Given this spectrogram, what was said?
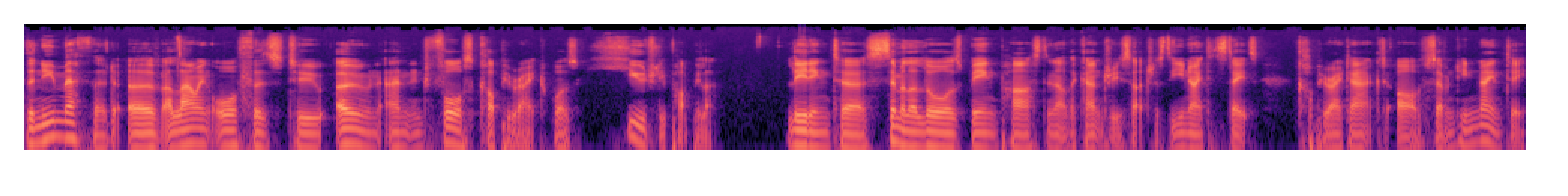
The new method of allowing authors to own and enforce copyright was hugely popular, leading to similar laws being passed in other countries such as the United States Copyright Act of 1790.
